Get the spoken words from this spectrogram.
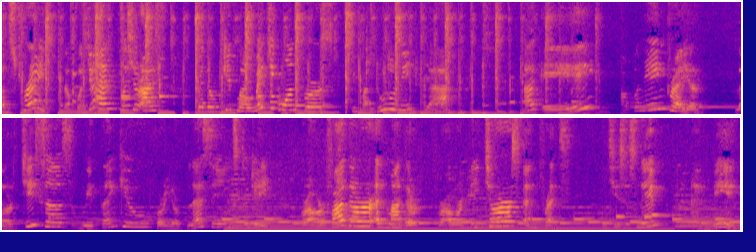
let's pray. Now put your hand, close your eyes. Better keep my magic wand first. Simpan dulu nih ya. Okay. opening prayer. Lord Jesus, we thank you for your blessings today, for our father and mother, for our teachers and friends. In Jesus' name, Amen.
